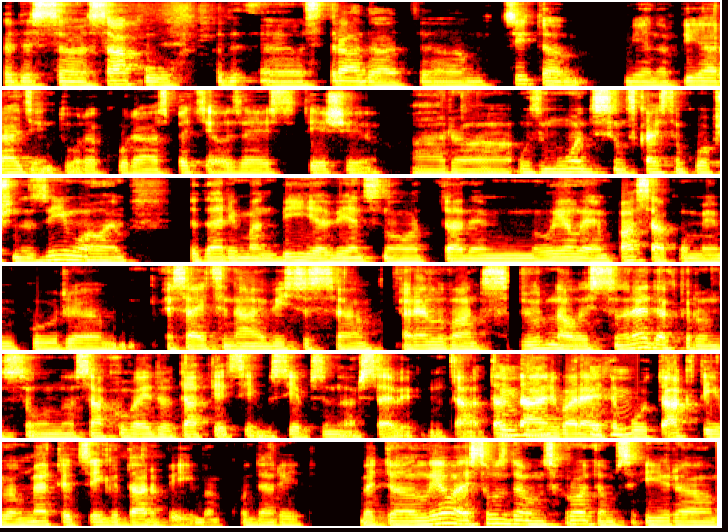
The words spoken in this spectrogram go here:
kad es uh, sāku kad, uh, strādāt um, citā viena PR aģentūra, kurā specializējas tieši ar, uh, uz modes un skaistuma kopšanas zīmoliem. Tad arī man bija viens no tādiem lieliem pasākumiem, kur um, es aicināju visus uh, relevantus žurnālistus un redaktorus un, un sāku veidot attiecības, iepazinu ar sevi. Tā, tā, tā mhm, arī varētu mm -hmm. būt aktīva un mērķiecīga darbība, ko darīt. Bet uh, lielais uzdevums, protams, ir uh,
